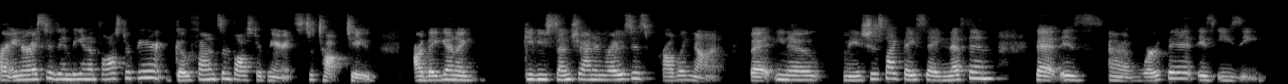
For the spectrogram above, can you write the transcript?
are interested in being a foster parent, go find some foster parents to talk to. Are they going to give you sunshine and roses? Probably not. But, you know, I mean, it's just like they say nothing that is um, worth it is easy.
